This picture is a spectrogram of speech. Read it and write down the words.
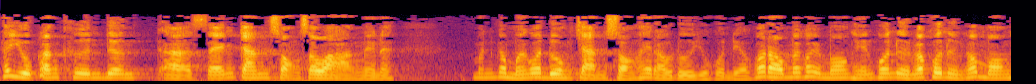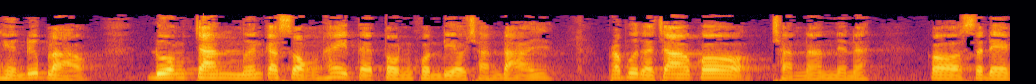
ถ้าอยู่กลางคืนเดือนแสงจันทร์ส่องสว่างเนี่ยนะ มันก็เหมือนว่าดวงจันทร์ส่องให้เราดูอยู่คนเดียวเพราะเราไม่ค่อยมองเห็นคนอื่น ว่าคนอื่นเขามองเห็นหรือเปล่า ดวงจันทร์เหมือนกับส่องให้แต่ตนคนเดียวฉันใด พระพุทธเจ้าก็ฉันนั้นเนี่ยนะก็แสดง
